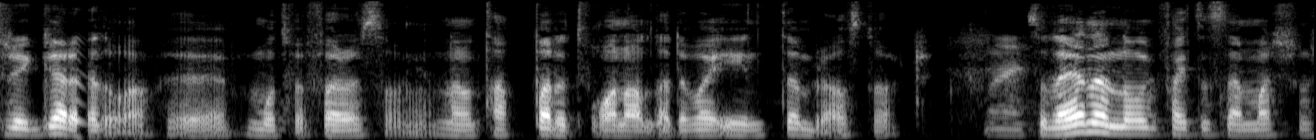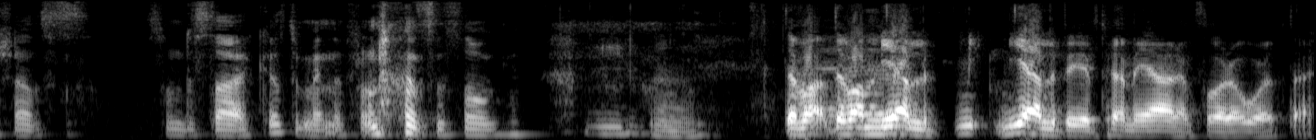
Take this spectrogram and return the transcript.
tryggare då eh, mot för förra säsongen. När de tappade 2-0 där, det var inte en bra start. Nej. Så det är nog faktiskt en match som känns som det starkaste minnet från den här säsongen. Mm. Mm. Det var, det var Mjäl, Mjällby i premiären förra året där.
